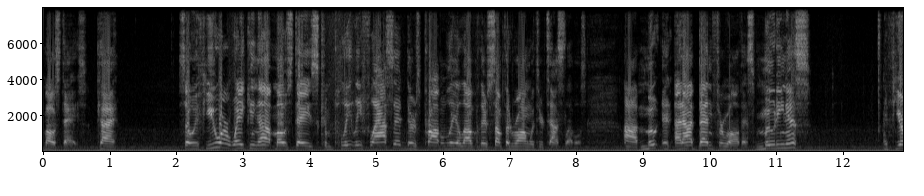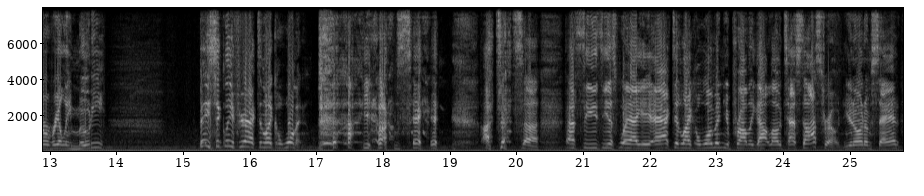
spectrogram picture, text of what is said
most days. Okay. So if you are waking up most days completely flaccid, there's probably a level, there's something wrong with your test levels. Uh, and I've been through all this. Moodiness. If you're really moody, basically, if you're acting like a woman, you know what I'm saying? Uh, that's uh, that's the easiest way. I acted like a woman. You probably got low testosterone. You know what I'm saying?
